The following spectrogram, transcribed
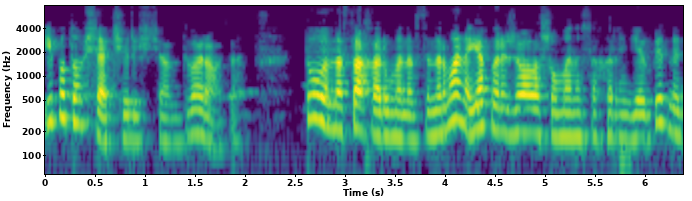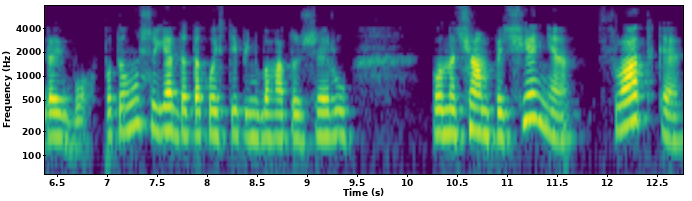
І потім ще через час, два рази. То на сахар у мене все нормально. Я переживала, що у мене сахарний діабет, не дай Бог. Тому що я до такої степені багато жиру по ночам печення, сладке,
